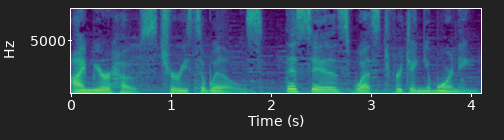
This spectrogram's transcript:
I'm your host, Teresa Wills. This is West Virginia Morning.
